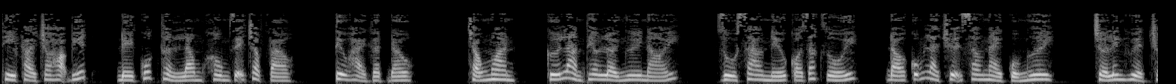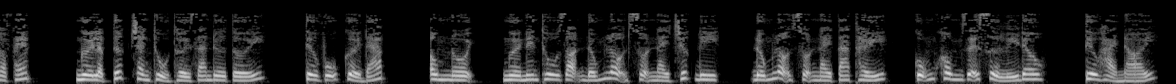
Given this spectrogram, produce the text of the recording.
thì phải cho họ biết, đế quốc thần long không dễ chọc vào. Tiêu Hải gật đầu. Cháu ngoan, cứ làm theo lời ngươi nói. Dù sao nếu có rắc rối, đó cũng là chuyện sau này của ngươi. Chờ linh huyệt cho phép. Ngươi lập tức tranh thủ thời gian đưa tới. Tiêu Vũ cười đáp. Ông nội, người nên thu dọn đống lộn xộn này trước đi. Đống lộn xộn này ta thấy, cũng không dễ xử lý đâu. Tiêu Hải nói.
